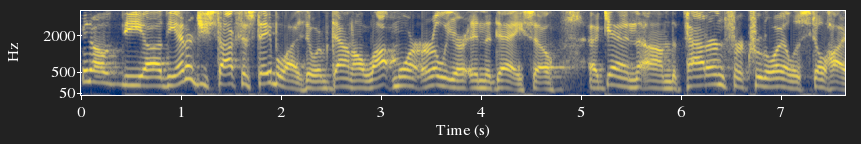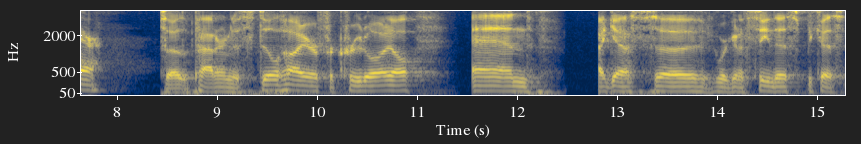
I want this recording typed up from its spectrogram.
you know the uh, the energy stocks have stabilized. They were down a lot more earlier in the day. So again, um, the pattern for crude oil is still higher. So the pattern is still higher for crude oil, and I guess uh, we're going to see this because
